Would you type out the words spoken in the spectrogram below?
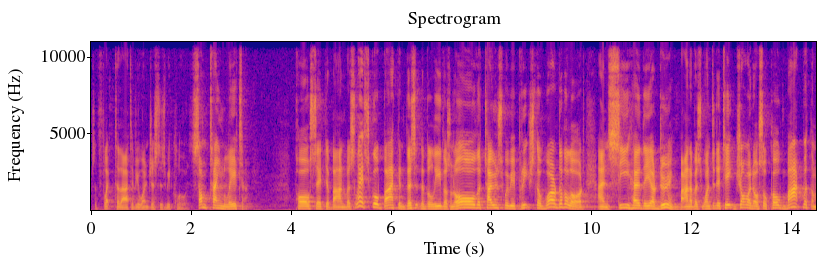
So flick to that if you want, just as we close. Sometime later, Paul said to Barnabas, Let's go back and visit the believers in all the towns where we preach the word of the Lord and see how they are doing. Barnabas wanted to take John, also called Mark, with them,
